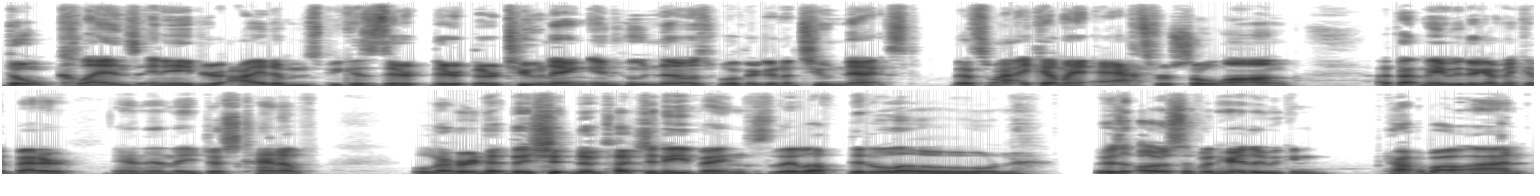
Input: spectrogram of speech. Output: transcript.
don't cleanse any of your items because they're they're they're tuning, and who knows what they're going to tune next. That's why I kept my axe for so long. I thought maybe they're going to make it better, and then they just kind of learned that they shouldn't have touched anything, so they left it alone. There's other stuff in here that we can talk about on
